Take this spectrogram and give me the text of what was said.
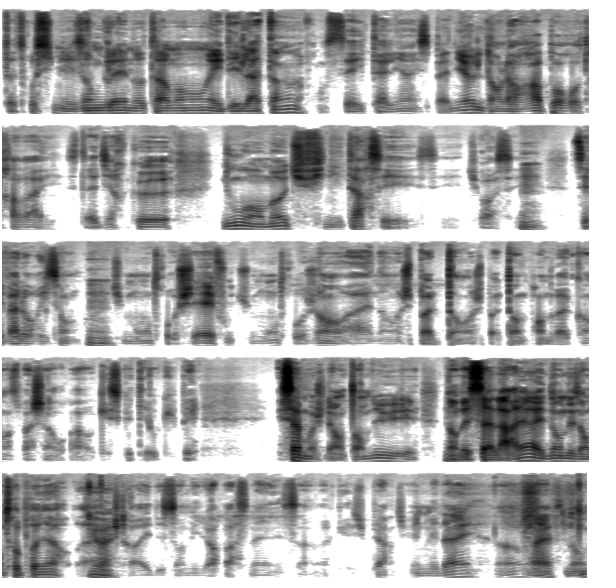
peut-être aussi, mais les Anglais notamment, et des Latins, français, italien, espagnol, dans leur rapport au travail. C'est-à-dire que nous, en mode, tu finis tard, c'est tu vois, c'est mm. valorisant. Quand mm. Tu montres au chef ou tu montres aux gens, ah non, j'ai pas le temps, j'ai pas le temps de prendre vacances, machin, qu'est-ce que tu es occupé? Et ça, moi, je l'ai entendu dans des salariats et dans des entrepreneurs. Je travaille 200 000 heures par semaine. Et ça, super, tu veux une médaille hein, Bref, non,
